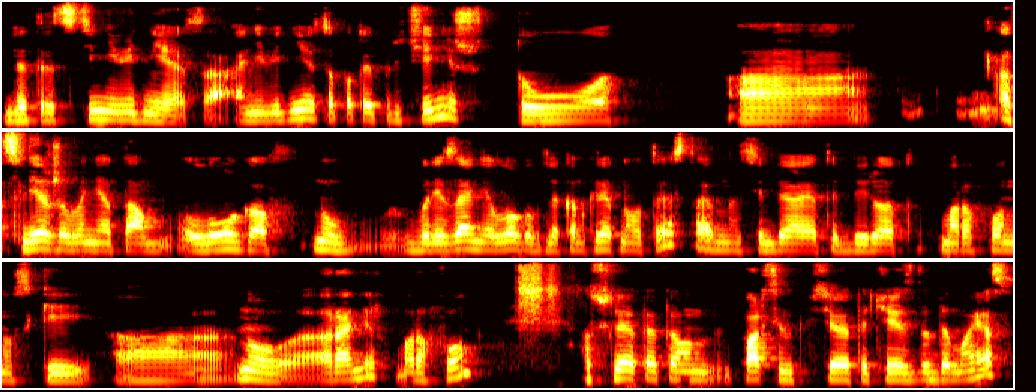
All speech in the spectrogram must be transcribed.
для 30 не виднеются. Они виднеются по той причине, что э, отслеживание там логов, ну, вырезание логов для конкретного теста на себя это берет марафоновский, э, ну, раннер, марафон. Осуществляет это он, парсинг все это через DDMS,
